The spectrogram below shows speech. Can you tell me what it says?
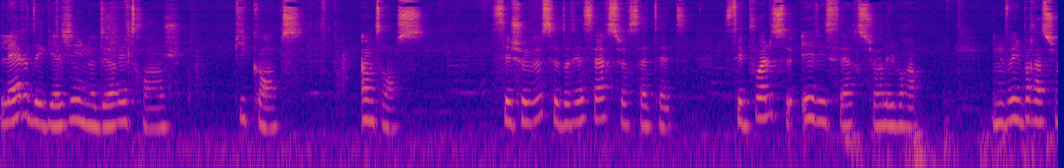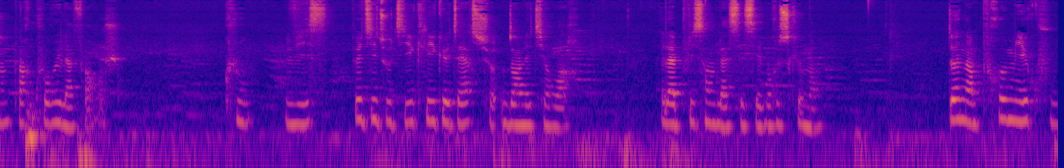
L'air dégageait une odeur étrange, piquante, intense. Ses cheveux se dressèrent sur sa tête, ses poils se hérissèrent sur les bras. Une vibration parcourut la forge. Clous, vis, petits outils cliquetèrent dans les tiroirs. La pluie sembla cesser brusquement. Donne un premier coup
